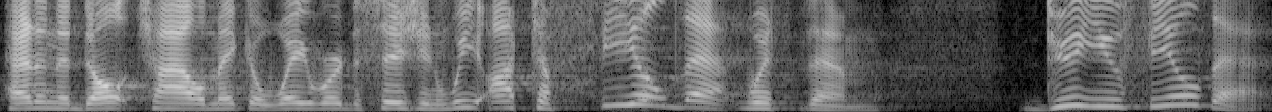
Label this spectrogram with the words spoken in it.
had an adult child make a wayward decision, we ought to feel that with them. Do you feel that?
